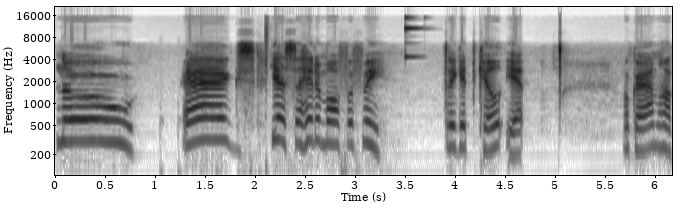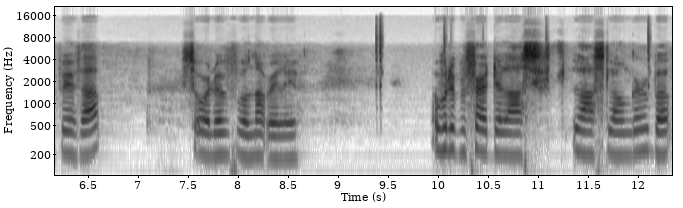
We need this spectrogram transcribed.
No! Eggs! Yes, I hit him off with me. Did I get the kill? Yep. Okay, I'm happy with that. Sort of. Well, not really. I would have preferred to last last longer, but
